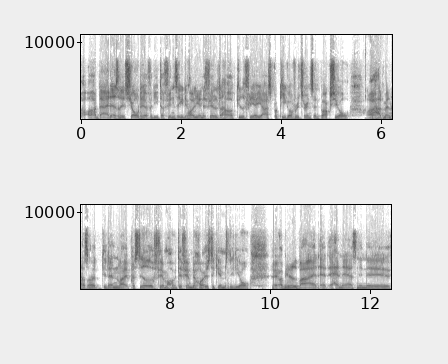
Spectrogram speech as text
Og, og der er det altså lidt sjovt her, fordi der findes ikke et hold i NFL, der har opgivet flere yards på kickoff returns end Box i år. Nej. Og Hartmann har så den anden vej præsteret fem, det femte højeste gennemsnit i år. Øh, og vi ved bare, at, at han er sådan en, øh,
